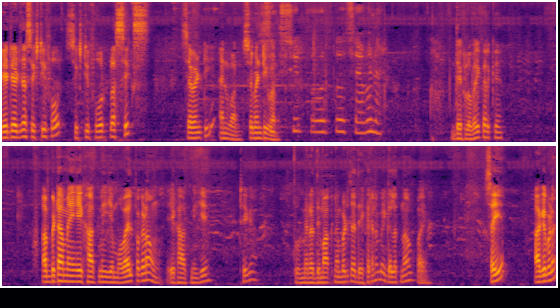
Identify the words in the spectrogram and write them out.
एट एट जा sixty four sixty four plus six seventy and one seventy one देख लो भाई करके। अब बेटा मैं एक हाथ में ये मोबाइल पकड़ा हूँ एक हाथ में ये ठीक है? तो मेरा दिमाग ना बढ़ जाए देख रहे ना भाई गलत ना हो पाए। सही है? आगे बढ़े?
